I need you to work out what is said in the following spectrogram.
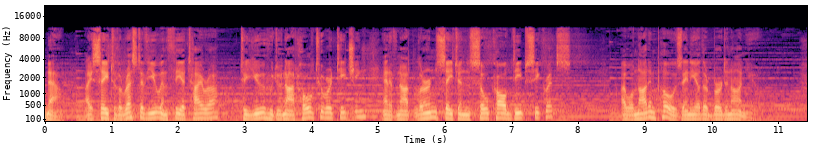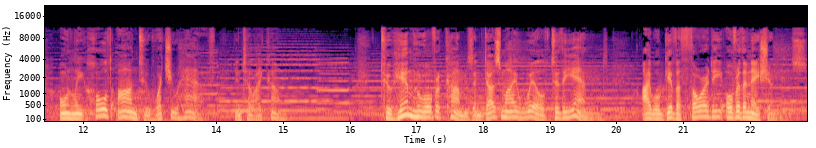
Now, I say to the rest of you in Thyatira, to you who do not hold to her teaching and have not learned Satan's so called deep secrets, I will not impose any other burden on you. Only hold on to what you have until I come. To him who overcomes and does my will to the end, I will give authority over the nations.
